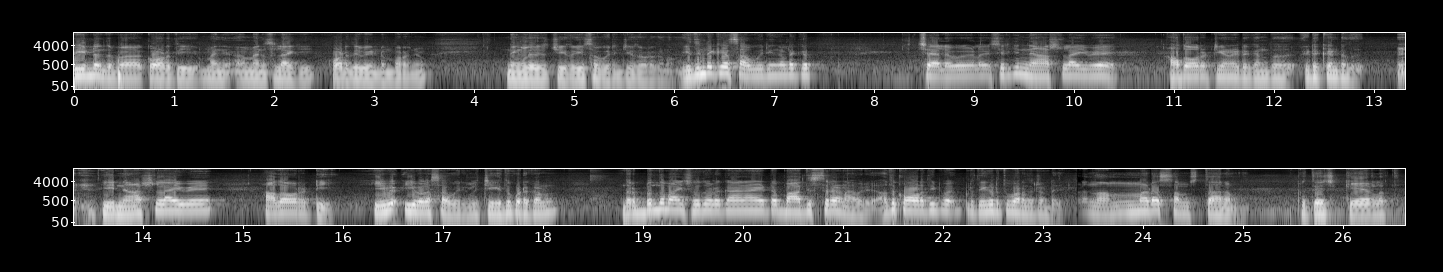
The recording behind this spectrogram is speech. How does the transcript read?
വീണ്ടും ഇതിപ്പോൾ കോടതി മനസ്സിലാക്കി. കോടതി വീണ്ടും പറഞ്ഞു നിങ്ങൾ ചെയ്തു ഈ സൗകര്യം ചെയ്തു കൊടുക്കണം. ഇതിന്റെയൊക്കെ സൗകര്യങ്ങളുടെയൊക്കെ ചിലവുകൾ ശരിക്കും നാഷണൽ ഹൈവേ അതോറിറ്റിയാണ് എടുക്കേണ്ടത് എടുക്കേണ്ടത്. ഈ നാഷണൽ ഹൈവേ അതോറിറ്റി ഈ ഈ വക സൗകര്യങ്ങൾ ചെയ്തു കൊടുക്കണം. നിർബന്ധമായി ചെയ്തു കൊടുക്കാനായിട്ട് ബാധ്യസ്ഥരാണ് അവർ അത് കോടതി പ്രത്യേകം എടുത്ത് പറഞ്ഞിട്ടുണ്ട്. നമ്മുടെ സംസ്ഥാനം പ്രത്യേകിച്ച് കേരളത്തിൽ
